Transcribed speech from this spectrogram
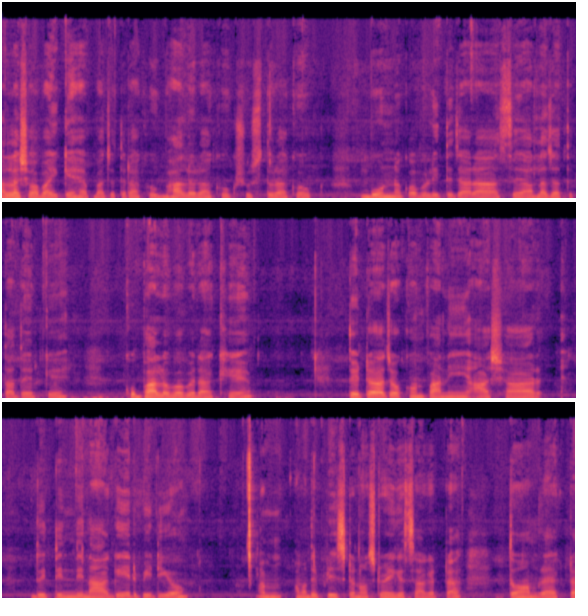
আল্লাহ সবাইকে হেফাজতে রাখুক, ভালো রাখুক, সুস্থ রাখুক। বন্যা কবলিতে যারা আছে, আল্লাহ যাতে তাদেরকে খুব ভালোভাবে রাখে। তো এটা যখন পানি আসার দুই, তিন দিন আগের ভিডিও আমাদের ফ্রিজটা নষ্ট হয়ে গেছে আগেরটা। তো আমরা একটা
